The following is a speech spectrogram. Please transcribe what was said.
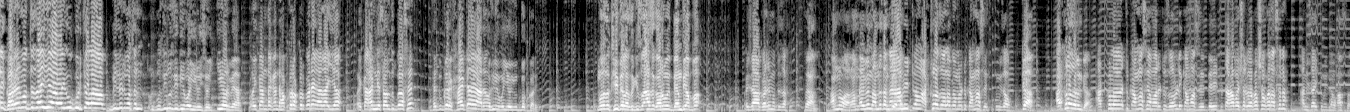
এই ঘরের মধ্যে যাইয়া ওই উগুর চলা বিলের মতন বুঝি বুঝি দিয়ে বই রইছে। কি করবে আর ওই কান্দা কান্দা হক্কর হক্কর করে আর আইয়া ওই কারান্নে চাল দুগ্গ আছে সে দুগ্গের খাইটায় আর ওই ওই ওই উদ্যোগ করে। মোর তো খিদে লাগছে কিছু আছে ঘরের মধ্যে? দেন দি আব্বা। ওই যা ঘরের মধ্যে যা। যান আমনো আমনে আইবেন আমনে জান আমি একটু আটখোলা যাওয়া লাগবে আমার একটু কাম আছে তুমি যাও। কে? আর খোলা যাবেন কে? আটখোলা একটু কাম আছে আমার একটু জরুরি কাম আছে। দেখি একটু টাকা পয়সার ব্যাপার সফর আছে না? আমি যাই তুমি যাও। আচ্ছা।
